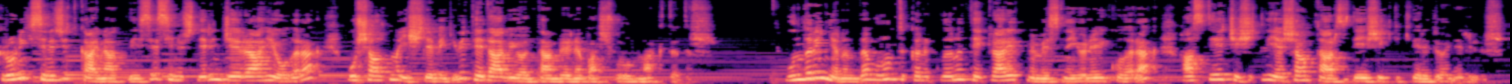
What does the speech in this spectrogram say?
kronik sinüzit kaynaklı ise sinüslerin cerrahi olarak boşaltma işlemi gibi tedavi yöntemlerine başvurulmaktadır. Bunların yanında burun tıkanıklığının tekrar etmemesine yönelik olarak hastaya çeşitli yaşam tarzı değişiklikleri de önerilir.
